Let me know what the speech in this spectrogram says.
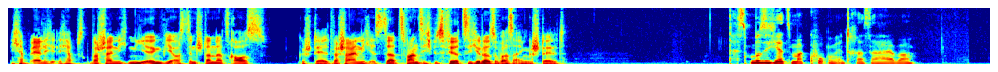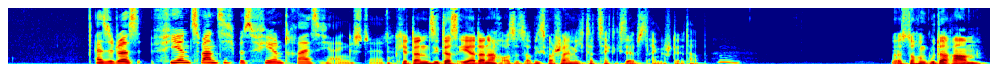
Ich habe ehrlich, ich habe es wahrscheinlich nie irgendwie aus den Standards rausgestellt. Wahrscheinlich ist da 20 bis 40 oder sowas eingestellt. Das muss ich jetzt mal gucken, Interesse halber. Also du hast 24 bis 34 eingestellt. Okay, dann sieht das eher danach aus, als ob ich es wahrscheinlich tatsächlich selbst eingestellt habe. Ja, ist doch ein guter Rahmen.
